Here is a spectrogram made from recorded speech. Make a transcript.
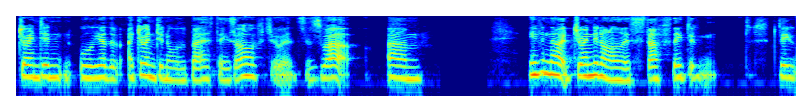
joined in all the other i joined in all the birthdays afterwards as well. Um even though i joined in all this stuff they didn't they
